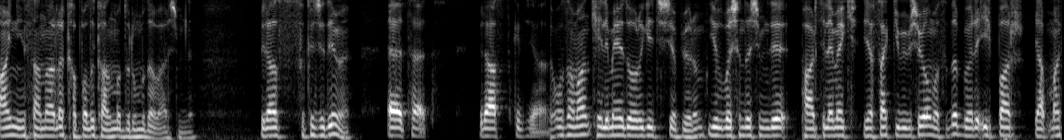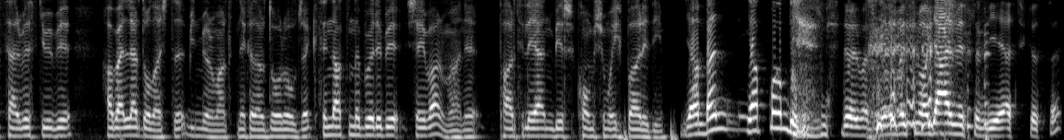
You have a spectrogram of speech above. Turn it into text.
aynı insanlarla kapalı kalma durumu da var şimdi. Biraz sıkıcı değil mi? Evet evet. Biraz sıkıcı yani. O zaman kelimeye doğru geçiş yapıyorum. Yılbaşında şimdi partilemek yasak gibi bir şey olmasa da böyle ihbar yapmak serbest gibi bir haberler dolaştı. Bilmiyorum artık ne kadar doğru olacak. Senin aklında böyle bir şey var mı? Hani partileyen bir komşuma ihbar edeyim. Yani ben yapmam diye düşünüyorum. Hani benim başıma gelmesin diye açıkçası.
